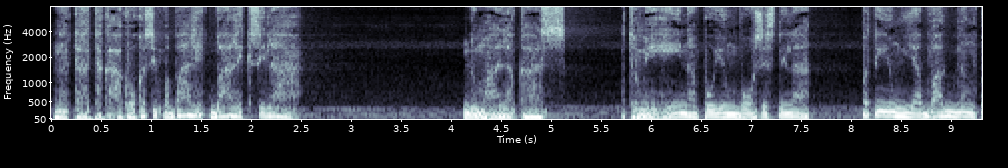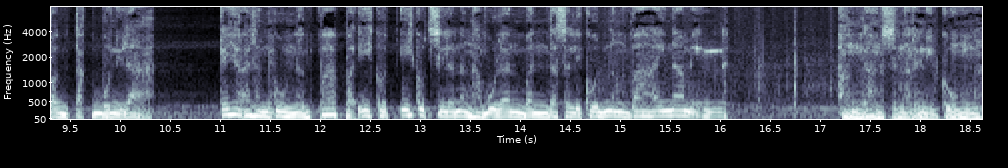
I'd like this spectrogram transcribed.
Nagtataka ako kasi pabalik-balik sila. Lumalakas at humihina po yung boses nila, pati yung yabag ng pagtakbo nila. Kaya alam kong nagpapaikot-ikot sila ng habulan banda sa likod ng bahay namin. Hanggang sa narinig kong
